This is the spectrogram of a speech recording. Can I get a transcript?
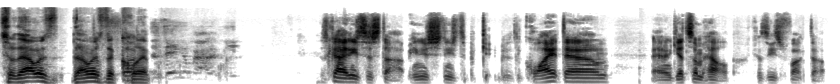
So that was that was the the fuck? clip. The it, This guy needs to stop. He just needs to, get, to quiet down and get some help because he's fucked up.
